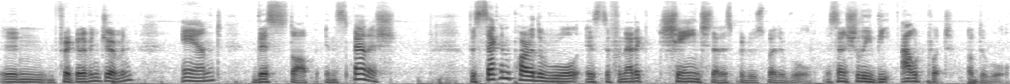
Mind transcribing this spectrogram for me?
in fricative in German and this stop in Spanish. The second part of the rule is the phonetic change that is produced by the rule, essentially the output of the rule.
